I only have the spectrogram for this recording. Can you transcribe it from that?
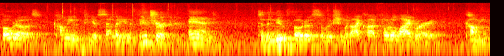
photos coming to Yosemite in the future and to the new photo solution with iCloud Photo Library coming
